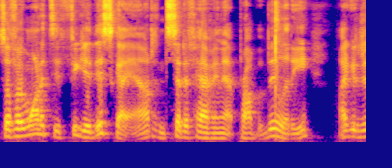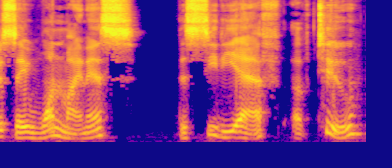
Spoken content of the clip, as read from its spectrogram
So if I wanted to figure this guy out, instead of having that probability, I could just say 1 minus the CDF of 2,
